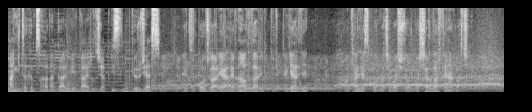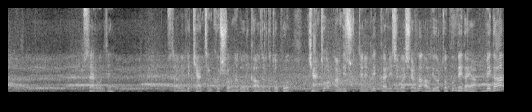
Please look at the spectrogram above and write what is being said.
Hangi takım sahadan galibiyetle ayrılacak izleyip göreceğiz. Evet futbolcular yerlerini aldılar. İlk düdük de geldi. Antalya Spor maça başlıyor. Başarılar Fenerbahçe. Üsterwolde. Üsterwolde Kent'in koşu onunla doğru kaldırdı topu. Kent oradan bir şut denedi. Kaleci başarılı. Alıyor topu Vega'ya. Vega.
